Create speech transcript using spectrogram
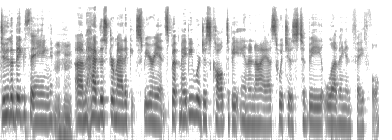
Do the big thing, um, have this dramatic experience. But maybe we're just called to be Ananias, which is to be loving and faithful,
